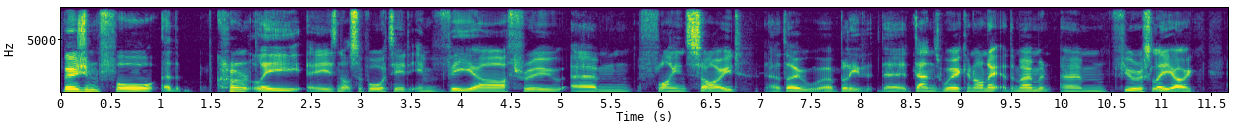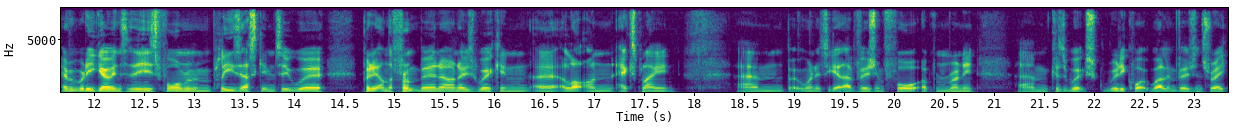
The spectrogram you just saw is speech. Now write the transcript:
Version 4 uh, currently is not supported in VR through um, FlyInside, although I believe uh, Dan's working on it at the moment um, furiously. I everybody go into his forum and please ask him to uh, put it on the front burner. I know he's working uh, a lot on X-Plane, um, but we wanted to get that version 4 up and running because um, it works really quite well in version 3.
